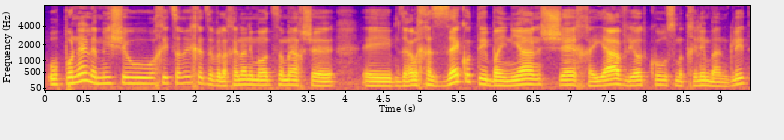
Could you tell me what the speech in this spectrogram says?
הוא פונה למי שהוא הכי צריך את זה, ולכן אני מאוד שמח שזה רק מחזק אותי בעניין שחייב להיות קורס מתחילים באנגלית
